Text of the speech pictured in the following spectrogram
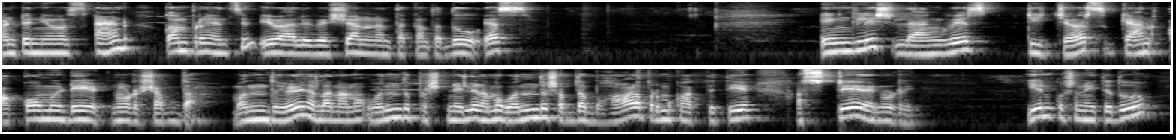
ಕಂಟಿನ್ಯೂಸ್ ಆ್ಯಂಡ್ ಕಾಂಪ್ರಹೆನ್ಸಿವ್ ಇವ್ಯಾಲ್ಯೂಯೇಷನ್ ಅಂತಕ್ಕಂಥದ್ದು. As English language teachers can accommodate ನೋಡ್ರಿ ಶಬ್ದ. ಒಂದು ಹೇಳಿನಲ್ಲ ನಾನು, ಒಂದು ಪ್ರಶ್ನೆಯಲ್ಲಿ ನಮಗೆ ಒಂದು ಶಬ್ದ ಬಹಳ ಪ್ರಮುಖ ಆಗ್ತೈತಿ. ಅಷ್ಟೇ ನೋಡ್ರಿ. ಏನು ಕ್ವಶನ್ ಐತಿ ಇದು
